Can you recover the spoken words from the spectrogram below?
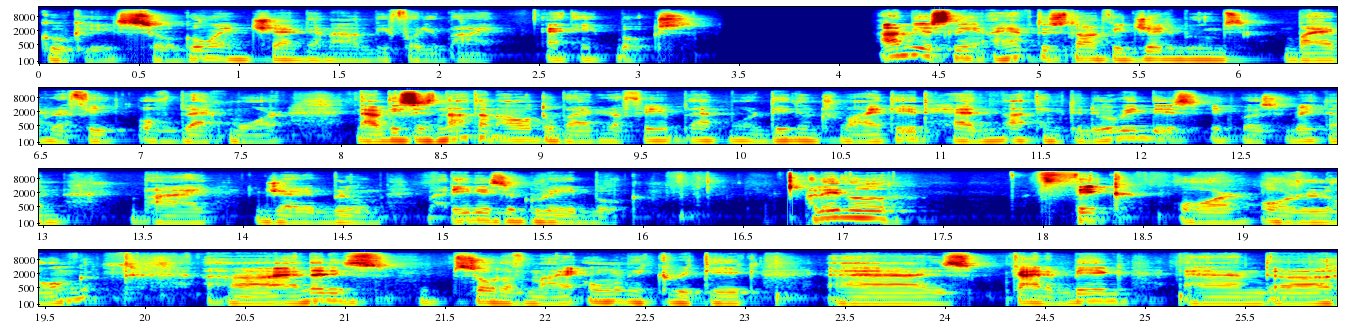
Cookies. So go and check them out before you buy any books. Obviously, I have to start with Jerry Bloom's biography of Blackmore. Now, this is not an autobiography, Blackmore didn't write it, had nothing to do with this, it was written by Jerry Bloom, but it is a great book. A little thick or, or long. Uh, and that is sort of my only critique. Uh, is kind of big and uh,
